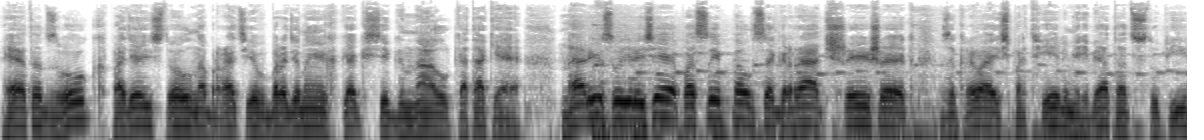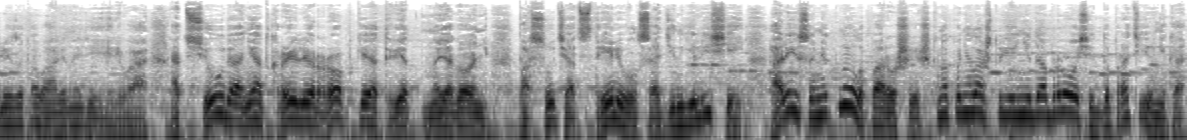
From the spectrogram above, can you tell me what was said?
Этот звук подействовал на братьев Бородиных как сигнал к атаке. На Алису Елисея посыпался град шишек. Закрываясь портфелями, ребята отступили за поваленное дерево. Отсюда они открыли робкий ответный огонь. По сути, отстреливался один Елисей. Алиса метнула пару шишек, но поняла, что ей не добросить до противника.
